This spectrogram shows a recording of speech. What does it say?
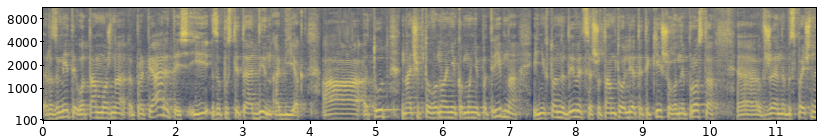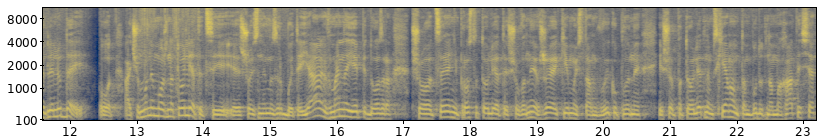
розумієте, от там можна пропіаритись і запустити один об'єкт, а тут, начебто, воно нікому не потрібно, і ніхто не дивиться, що там туалети такі, що вони просто е, вже небезпечні для людей. От, а чому не можна туалети ці е, щось з ними зробити? Я в мене є підозра, що це не просто туалети, що вони вже якимось там викуплені, і що по туалетним схемам там будуть намагатися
